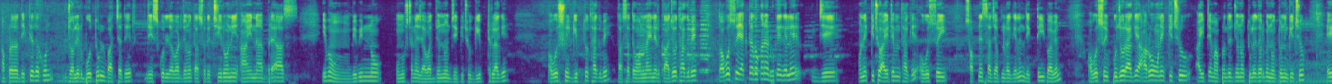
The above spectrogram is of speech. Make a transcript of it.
আপনারা দেখতে থাকুন, জলের বোতল বাচ্চাদের যে স্কুল যাওয়ার জন্য, তার সাথে চিরুনি, আয়না, ব্রাশ এবং বিভিন্ন অনুষ্ঠানে যাওয়ার জন্য যে কিছু গিফট লাগে। অবশ্যই গিফটও থাকবে, তার সাথে অনলাইনের কাজও থাকবে। তো অবশ্যই একটা দোকানে ঢুকে গেলে যে অনেক কিছু আইটেম থাকে, অবশ্যই স্বপ্নের সাজে আপনারা গেলেন, দেখতেই পাবেন। অবশ্যই পুজোর আগে আরও অনেক কিছু আইটেম আপনাদের জন্য তুলে ধরবে নতুন কিছু। এই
